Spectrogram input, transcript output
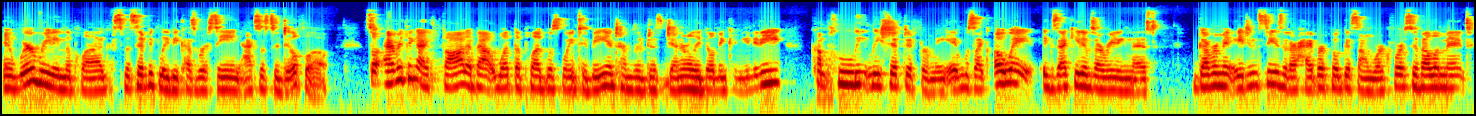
And we're reading the plug specifically because we're seeing access to deal flow. So everything I thought about what the plug was going to be in terms of just generally building community completely shifted for me. It was like, oh, wait, executives are reading this. Government agencies that are hyper focused on workforce development,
